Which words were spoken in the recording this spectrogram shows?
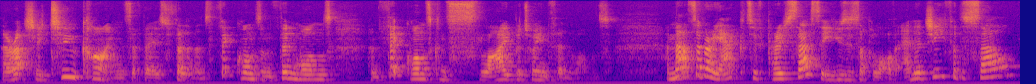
There are actually two kinds of those filaments, thick ones and thin ones, and thick ones can slide between thin ones. And that's a very active process. It uses up a lot of energy for the cell.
